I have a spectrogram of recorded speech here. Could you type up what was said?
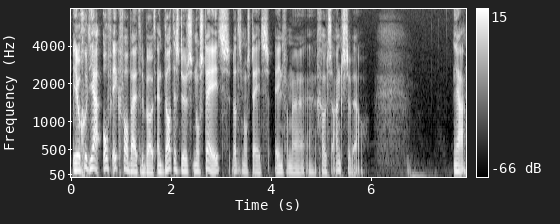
Heel goed, ja. Of ik val buiten de boot. En dat is dus nog steeds, dat is nog steeds een van mijn uh, grootste angsten wel. Ja.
